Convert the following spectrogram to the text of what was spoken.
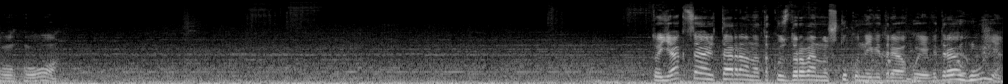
Ого. То як ця Альтера на таку здоровенну штуку не відреагує? Відреагує.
